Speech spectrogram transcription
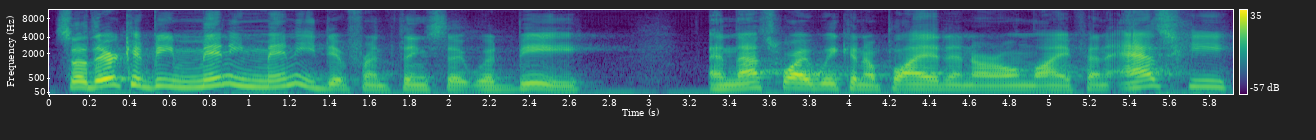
So there could be many, many different things that would be, and that's why we can apply it in our own life. And as he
